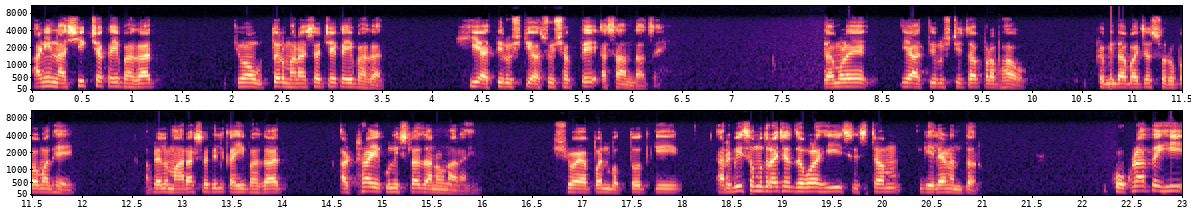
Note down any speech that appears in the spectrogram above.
आणि नाशिकच्या काही भागात किंवा उत्तर महाराष्ट्राच्या काही भागात ही अतिवृष्टी असू शकते असा अंदाज आहे. त्यामुळे या अतिवृष्टीचा प्रभाव कमी दाबाच्या स्वरूपामध्ये आपल्याला महाराष्ट्रातील काही भागात अठरा एकोणीसला जाणवणार आहे. शिवाय आपण बघतो की अरबी समुद्राच्या जवळ ही सिस्टम गेल्यानंतर कोकणातही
